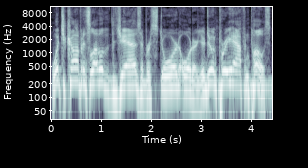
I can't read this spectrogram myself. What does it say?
What's your confidence level that the Jazz have restored order? You're doing pre, half, and post.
